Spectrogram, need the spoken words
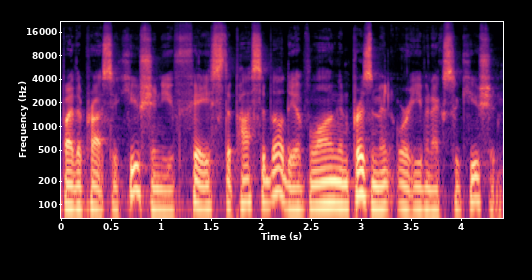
by the prosecution, you face the possibility of long imprisonment or even execution.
